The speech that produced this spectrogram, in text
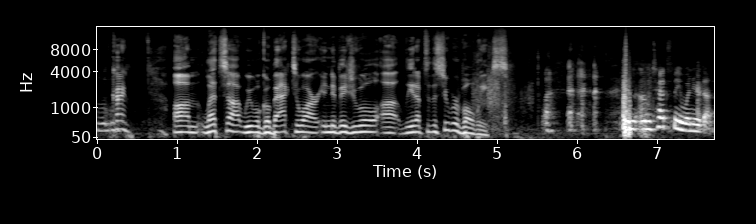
Mm-mm. Okay. Um, let's. Uh, we will go back to our individual uh, lead up to the Super Bowl weeks. and um, text me when you're done.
